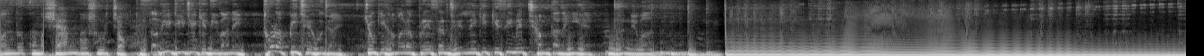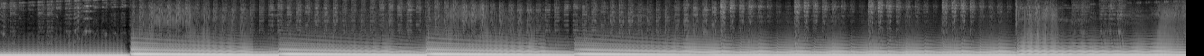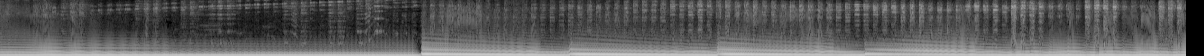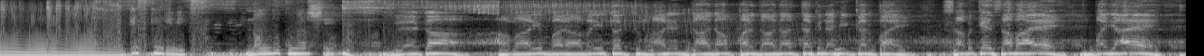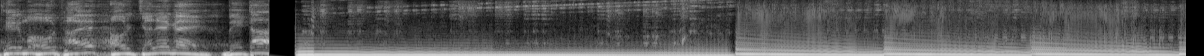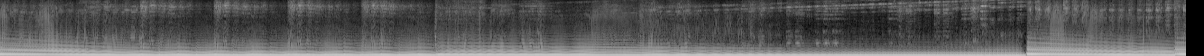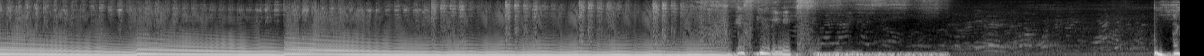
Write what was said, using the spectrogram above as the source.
नंद कुमार, श्याम, बसुर चौक सभी डीजे के दीवाने थोड़ा पीछे हो जाएँ, क्योंकि हमारा प्रेशर झेलने की किसी में क्षमता नहीं है। धन्यवाद।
